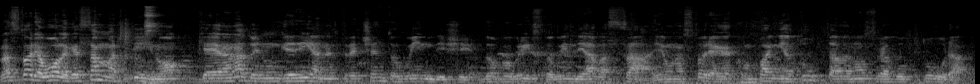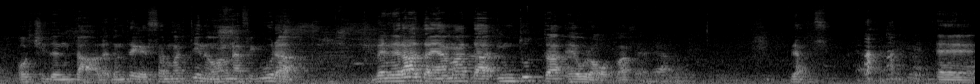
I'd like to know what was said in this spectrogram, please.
La storia vuole che San Martino, che era nato in Ungheria nel 315 d.C., quindi a Vassai, è una storia che accompagna tutta la nostra cultura occidentale, tant'è che San Martino è una figura venerata e amata in tutta Europa. Grazie. Eh,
